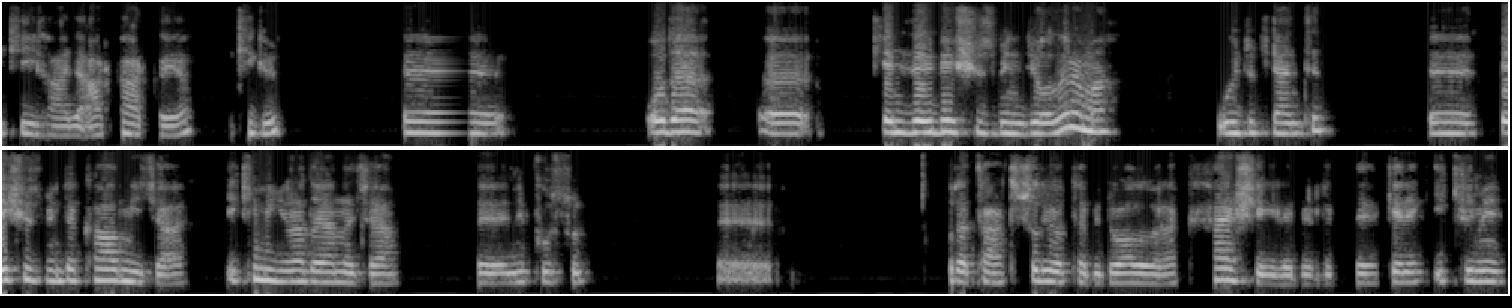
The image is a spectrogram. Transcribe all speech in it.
İki ihale arka arkaya, iki gün. E, o da e, kendileri 500 bin diyorlar ama uydu kentin e, 500 binde kalmayacağı, 2 milyona dayanacağı e, nüfusun e, bu da tartışılıyor tabii doğal olarak her şeyiyle birlikte. Gerek iklimi,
